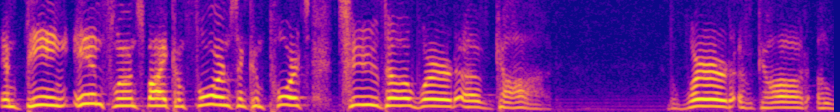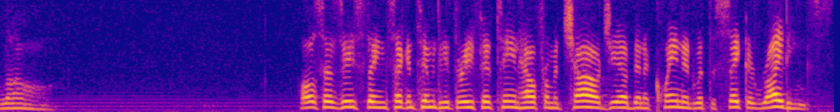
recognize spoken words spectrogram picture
and being influenced by conforms and comports to the Word of God. The Word of God alone. Paul says these things, 2 Timothy 3:15, how from a child you have been acquainted with the sacred writings,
